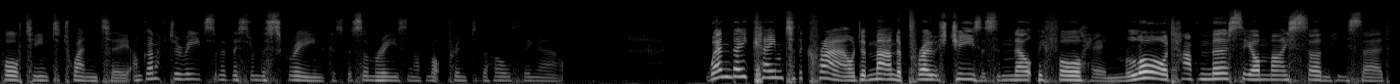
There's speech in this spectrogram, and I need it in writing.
14 to 20. I'm going to have to read some of this from the screen because for some reason I've not printed the whole thing out. When they came to the crowd, a man approached Jesus and knelt before him. Lord, have mercy on my son, he said.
